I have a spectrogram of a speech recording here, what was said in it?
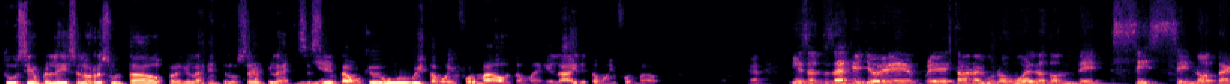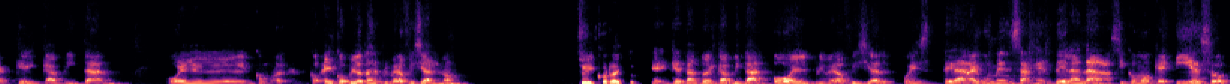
Tú siempre le dices los resultados para que la gente lo sepa y la gente se sienta como que, uy, estamos informados, estamos en el aire, estamos informados. Y eso, tú sabes que yo he, estado en algunos vuelos donde se, se, nota que el capitán o el, el copiloto es el primer oficial, ¿no? Sí, correcto. Que, que, tanto el capitán o el primer oficial, pues te dan algún mensaje de la nada, así como que, y eso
